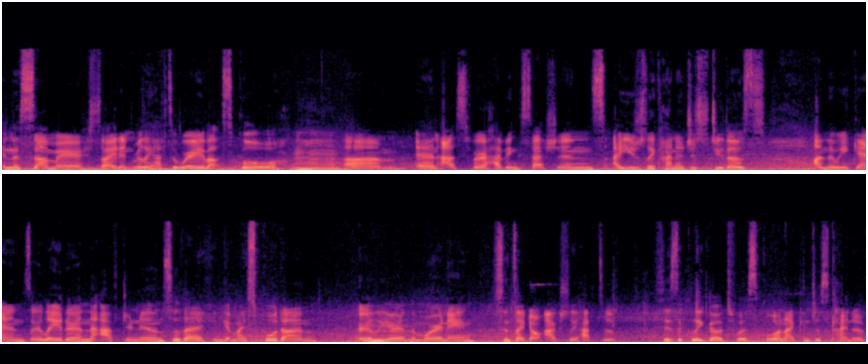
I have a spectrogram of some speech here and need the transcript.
in the summer, so I didn't really have to worry about school. Um, and as for having sessions, I usually kind of just do those on the weekends or later in the afternoon so that I can get my school done earlier in the morning since I don't actually have to physically go to a school and I can just kind of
